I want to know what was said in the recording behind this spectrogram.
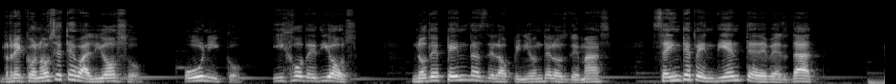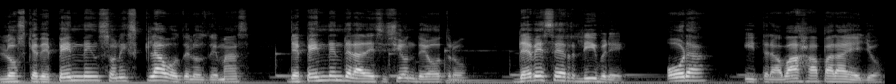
Reconócete valioso, único, hijo de Dios. No dependas de la opinión de los demás. Sé independiente de verdad los que dependen son esclavos de los demás, dependen de la decisión de otro. Debe ser libre, ora y trabaja para ello.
